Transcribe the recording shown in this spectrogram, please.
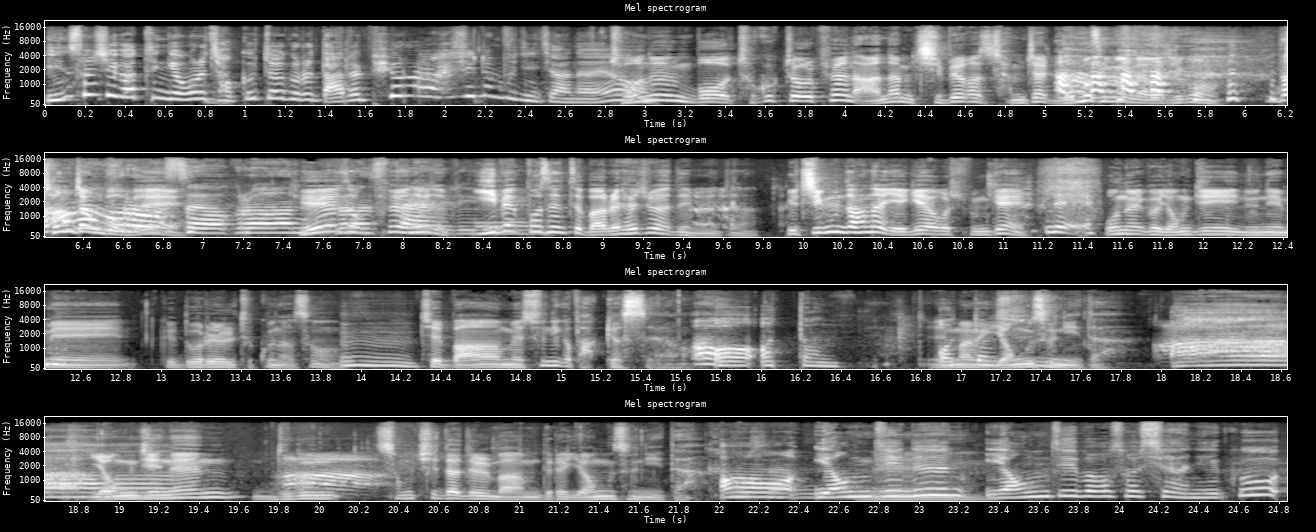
인선 씨 같은 경우는 적극적으로 나를 표현을 하시는 분이잖아요. 저는 뭐 적극적으로 표현 안 하면 집에 가서 잠자리 너무 생각나가지고 천장보에 부러웠어요. 그런 계속 표현해줘. 스타일이. 200% 말을 해줘야 됩니다. 지금도 하나 얘기하고 싶은 게 네. 오늘 그 영지 누님의 그 노래를 듣고 나서 음. 제 마음의 순위가 바뀌었어요. 어, 어떤 제 마음이 어떤 영순이다. 아. 영지는 누군 성취자들 마음들의 영순이다. 어, 영지는 네. 영지버섯이 아니고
